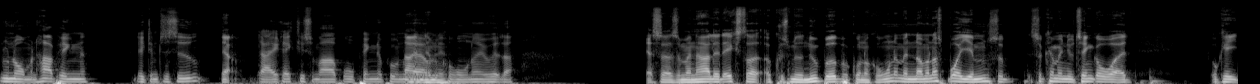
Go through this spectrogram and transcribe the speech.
nu når man har pengene, lægge dem til side. Ja. Der er ikke rigtig så meget at bruge pengene på, nu Nej, nemlig. corona jo heller. Altså, altså man har lidt ekstra at kunne smide nu, både på grund af corona, men når man også bor hjemme, så, så kan man jo tænke over, at okay,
